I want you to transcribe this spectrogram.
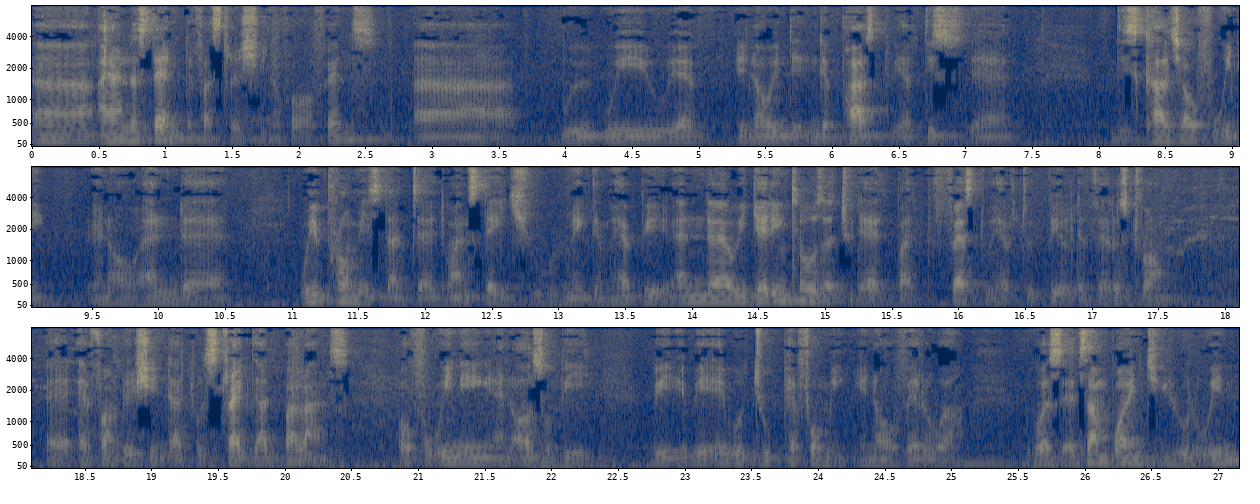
uh, I understand the frustration of our fans. Uh, we, we, we have, you know, in the in the past we have this uh, this culture of winning, you know, and uh, we promise that at one stage we will make them happy, and we're getting closer to that. But first, we have to build a very strong a foundation that will strike that balance of winning and also be be, be able to performing, you know, very well. Because at some point you will win,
